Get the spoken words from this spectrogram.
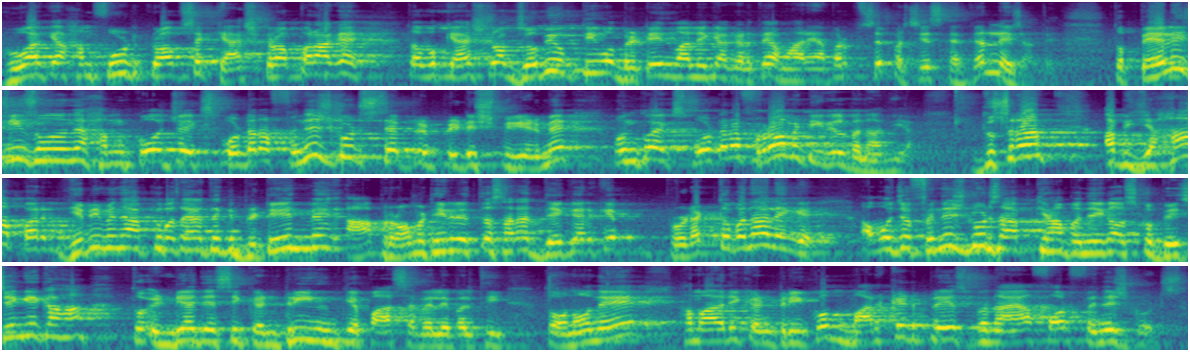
हुआ क्या? हम फ़ूड क्रॉप से कैश क्रॉप पर आ गए तो वो कैश क्रॉप जो भी उगती है, वो ब्रिटेन वाले क्या करते हैं? हमारे यहाँ पर से परचेज कर कर ले जाते तो पहली चीज़ उन्होंने हमको जो एक्सपोर्टर ऑफ़ फिनिश गुड्स थे ब्रिटिश पीरियड में, उनको एक्सपोर्टर ऑफ़ रॉ मटीरियल बना दिया। दूसरा, अब यहाँ पर ये भी मैंने आपको बताया था कि ब्रिटेन में आप रॉ मटेरियल इतना सारा दे करके प्रोडक्ट तो बना लेंगे। अब वो जो फिनिश गुड्स आपके यहाँ बनेगा, उसको बेचेंगे कहाँ? तो इंडिया जैसी कंट्री उनके पास अवेलेबल थी। तो उन्होंने हमारी कंट्री को मार्केट प्लेस बनाया फॉर फिनिश गुड्स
